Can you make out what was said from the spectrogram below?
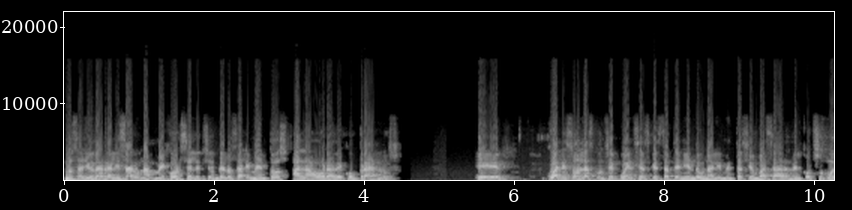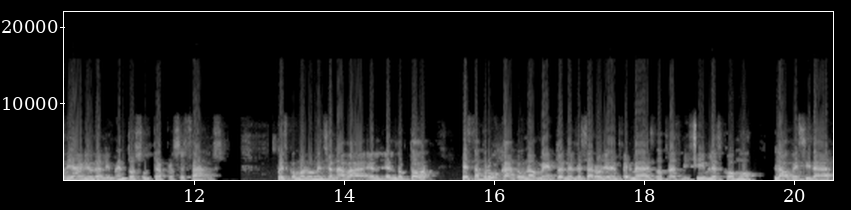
nos ayuda a realizar una mejor selección de los alimentos a la hora de comprarlos. Eh, ¿Cuáles son las consecuencias que está teniendo una alimentación basada en el consumo diario de alimentos ultraprocesados? Pues como lo mencionaba el, el doctor, está provocando un aumento en el desarrollo de enfermedades no transmisibles como la obesidad,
